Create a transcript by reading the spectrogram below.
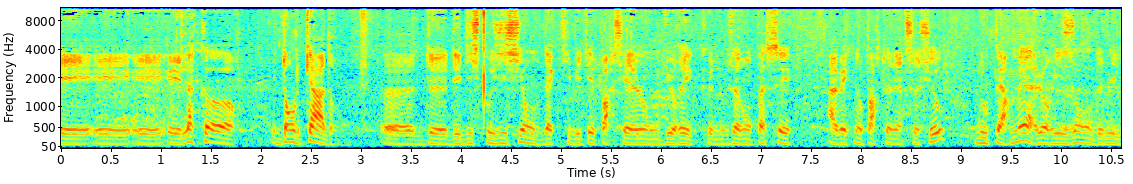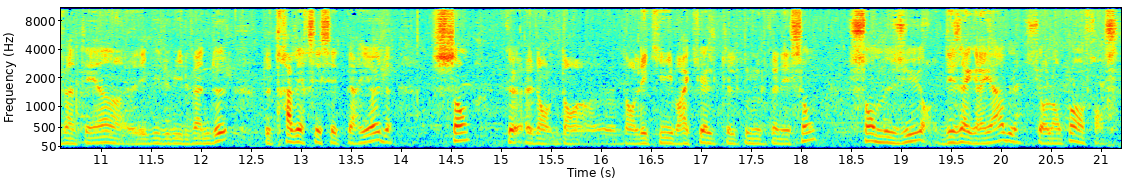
Et, l'accord dans le cadre euh, des dispositions d'activité partielle à longue durée que nous avons passé avec nos partenaires sociaux nous permet à l'horizon 2021, euh, début 2022, de traverser cette période sans que, euh, dans, l'équilibre actuel tel que nous le connaissons, sans mesures désagréables sur l'emploi en France.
